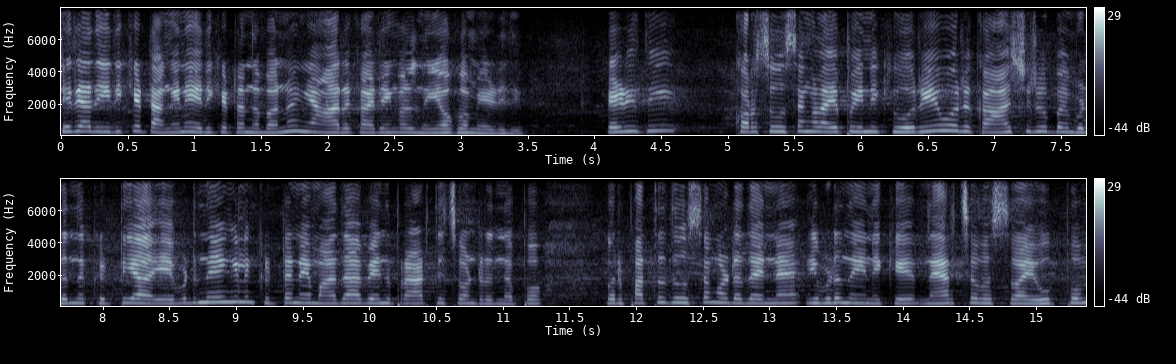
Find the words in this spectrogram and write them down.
ശരി അത് ഇരിക്കട്ടെ അങ്ങനെ ഇരിക്കട്ടെ എന്ന് പറഞ്ഞു. ഞാൻ ആറ് കാര്യങ്ങൾ നിയോഗം എഴുതി. എഴുതി കുറച്ച് ദിവസങ്ങളായപ്പോൾ എനിക്ക് ഒരേ ഒരു കാശ് രൂപം ഇവിടുന്ന് കിട്ടിയ എവിടുന്നെങ്കിലും കിട്ടണേ മാതാവേ എന്ന് പ്രാർത്ഥിച്ചുകൊണ്ടിരുന്നപ്പോൾ ഒരു പത്ത് ദിവസം കൊണ്ട് തന്നെ ഇവിടുന്ന് എനിക്ക് നേർച്ച വസ്തുവായ ഉപ്പും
